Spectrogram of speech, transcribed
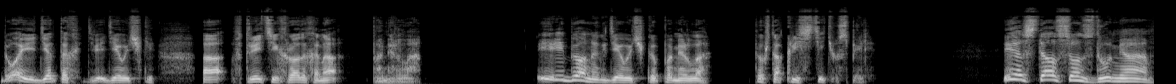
Двое деток, две девочки, а в третьих родах она померла. И ребенок девочка померла, то что окрестить успели. И остался он с двумя,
